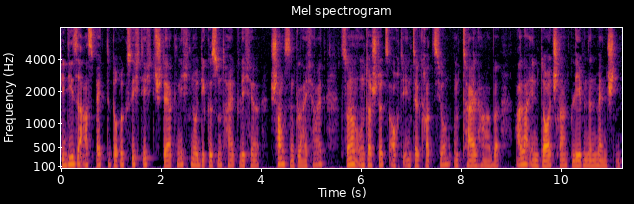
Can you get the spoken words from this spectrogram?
die diese Aspekte berücksichtigt, stärkt nicht nur die gesundheitliche Chancengleichheit, sondern unterstützt auch die Integration und Teilhabe aller in Deutschland lebenden Menschen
